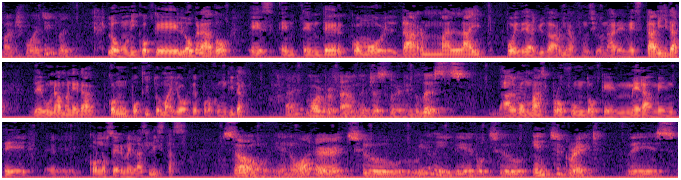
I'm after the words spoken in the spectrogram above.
much more deeply. Lo único que he logrado es entender cómo el Dharma Light puede ayudarme a funcionar en esta vida de una manera con un poquito mayor de profundidad. Right? More profound than just learning the lists. Algo más profundo que meramente eh, conocerme las listas. So, in order to really be able to integrate these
